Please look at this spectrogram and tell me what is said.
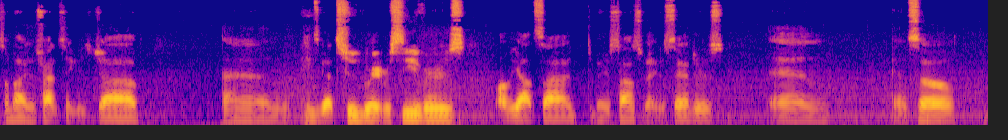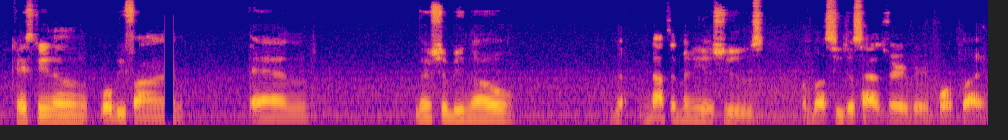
somebody to try to take his job. And he's got two great receivers on the outside, Demaryius Thomas, Emmanuel Sanders, and and so Case Keenum will be fine, and there should be no, no not that many issues unless he just has very very poor play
